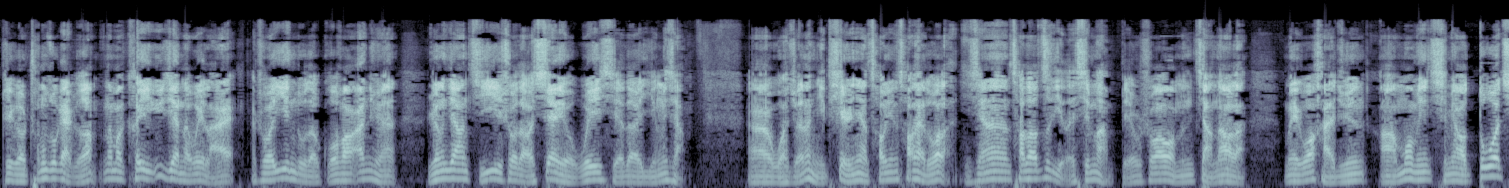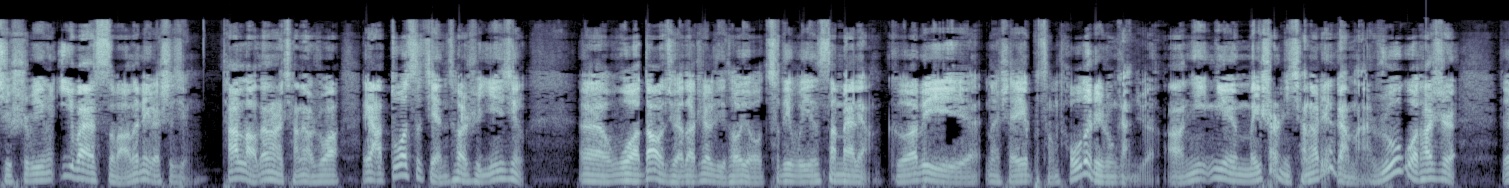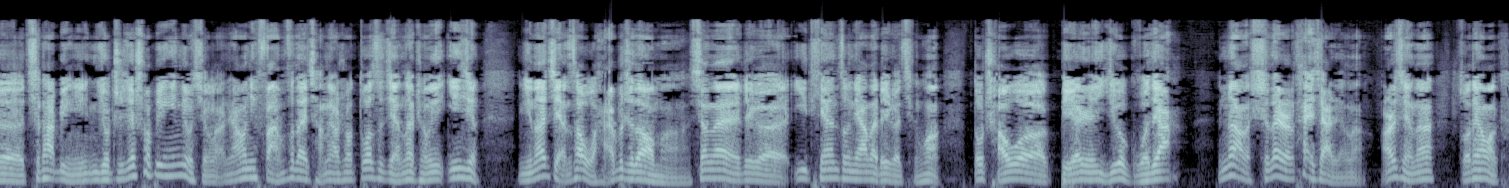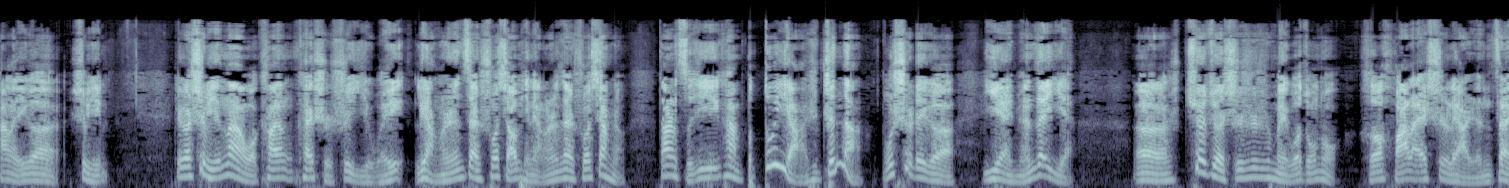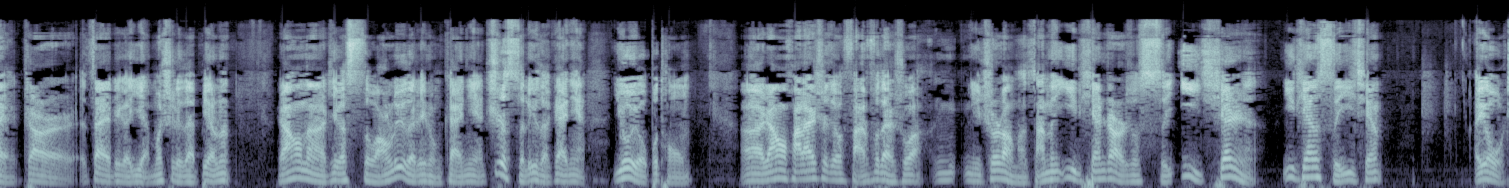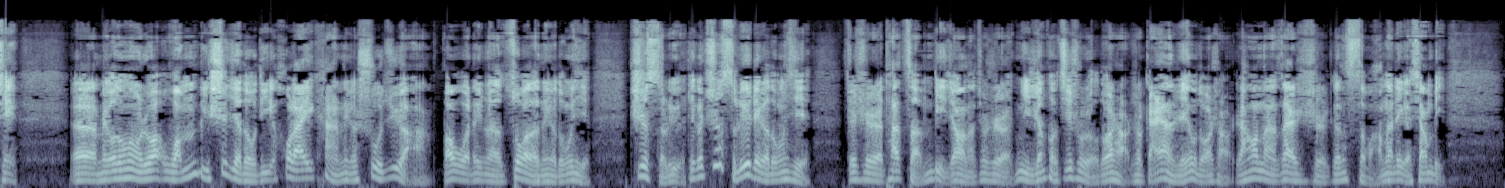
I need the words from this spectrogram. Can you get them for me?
这个重组改革，那么可以预见的未来，他说印度的国防安全仍将极易受到现有威胁的影响。呃，我觉得你替人家操心操太多了，你先操操自己的心吧。比如说我们讲到了美国海军啊莫名其妙多起士兵意外死亡的这个事情。他老在那儿强调说：“哎呀，多次检测是阴性。”呃，我倒觉得这里头有此地无银三百两，隔壁那谁不曾偷的这种感觉啊！你你没事儿，你强调这个干嘛？如果他是，呃，其他病因，你就直接说病因就行了。然后你反复在强调说多次检测成为阴性，你那检测我还不知道吗？现在这个一天增加的这个情况都超过别人一个国家，那实在是太吓人了。而且呢，昨天我看了一个视频。这个视频呢，我刚开始是以为两个人在说小品，两个人在说相声，但是仔细一看，不对呀，是真的，不是这个演员在演，呃，确确实实是美国总统和华莱士俩人在这儿，在这个演播室里在辩论，然后呢，这个死亡率的这种概念、致死率的概念又有不同，呃，然后华莱士就反复在说，你你知道吗？咱们一天这儿就死一千人，一天死一千，哎呦这。呃，美国总统说我们比世界都低。后来一看那个数据啊，包括那个做的那个东西，致死率，这个致死率这个东西，就是它怎么比较呢？就是你人口基数有多少，就是感染的人有多少，然后呢，再是跟死亡的这个相比。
